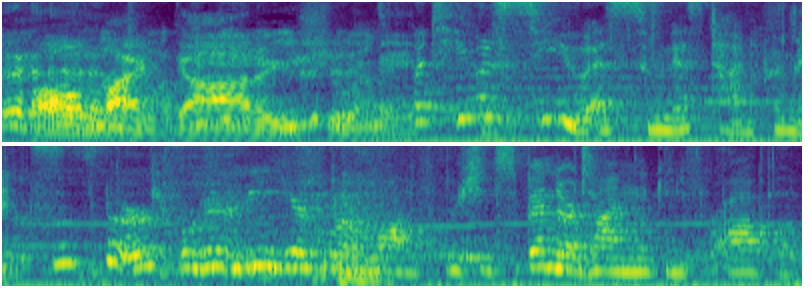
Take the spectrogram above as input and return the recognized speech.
Oh my god, are you shitting me? But he will see you as soon as time permits. If we're gonna be here for a month, we should spend our time looking for Appa.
